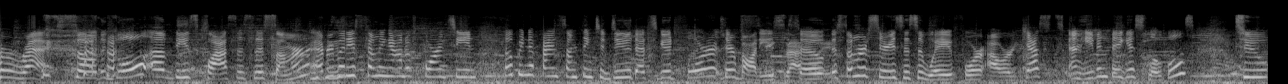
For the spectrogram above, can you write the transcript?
Correct. So the goal of these classes this summer, Mm-hmm. everybody's coming out of quarantine, hoping to find something to do that's good for their bodies. Exactly. So the summer series is a way for our guests and even Vegas locals to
